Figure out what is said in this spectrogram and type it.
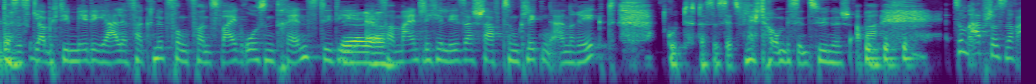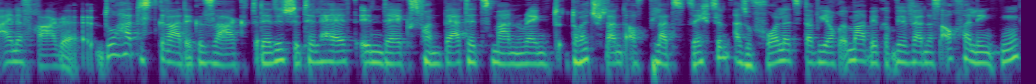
Das ist, glaube ich, die mediale Verknüpfung von zwei großen Trends, die die ja, ja. Äh, vermeintliche Leserschaft zum Klicken anregt. Gut, das ist jetzt vielleicht auch ein bisschen zynisch, aber Zum Abschluss noch eine Frage. Du hattest gerade gesagt, der Digital Health Index von Bertelsmann rankt Deutschland auf Platz 16, also vorletzter, wie auch immer. Wir, wir werden das auch verlinken.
